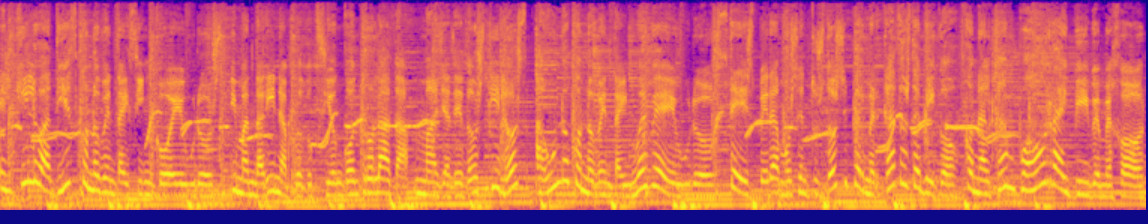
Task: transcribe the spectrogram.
el kilo a 10,95 euros. Y mandarina producción controlada, malla de 2 kilos a 1,99 euros. Te esperamos en tus dos hipermercados de Vigo. Con Alcampo ahorra y vive mejor.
